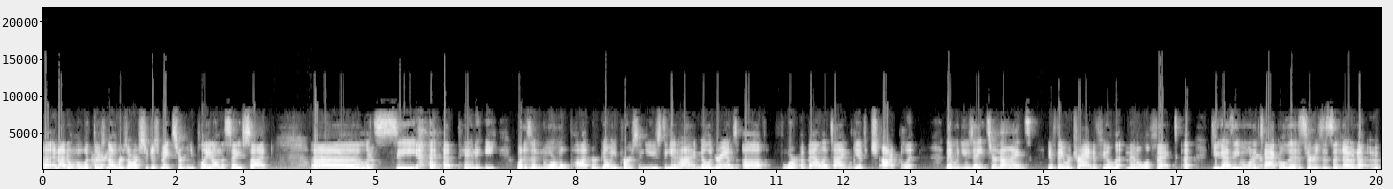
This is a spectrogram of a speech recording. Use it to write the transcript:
Uh, and I don't know what those numbers are, so just make certain you play it on the safe side. Uh, let's see, Penny. What does a normal pot or gummy person use to get high? Milligrams of for a Valentine gift chocolate. They would use eights or nines. if they were trying to feel that mental effect. Do you guys even want to tackle this, or is this a no no?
